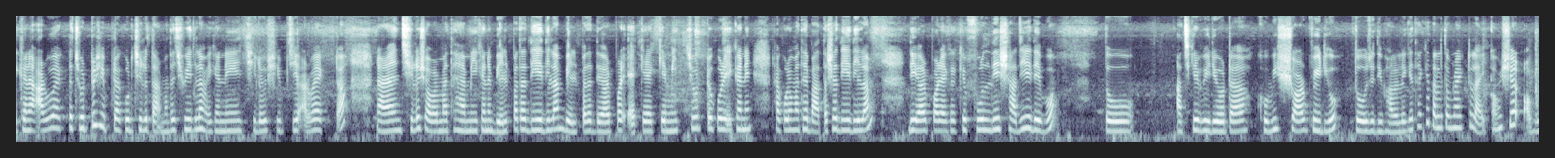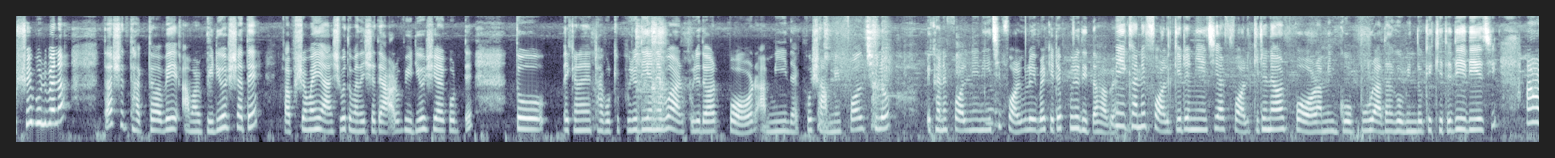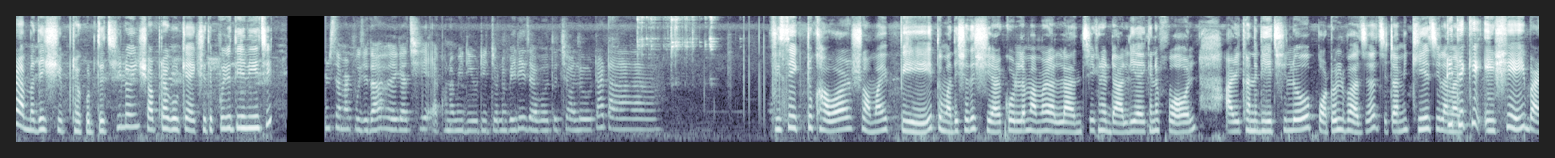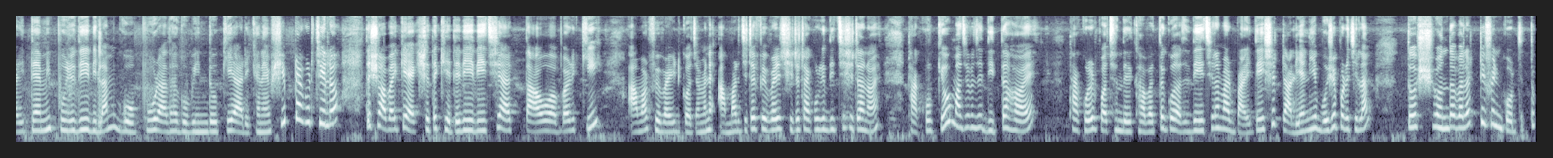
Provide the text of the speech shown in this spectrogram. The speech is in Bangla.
এখানে আরও একটা ছোট্ট শিব ঠাকুর ছিল, তার মাথায় ছুঁয়ে দিলাম। এখানে ছিল শিবজি, আরও একটা নারায়ণ ছিল, সবার মাথায় আমি এখানে বেলপাতা দিয়ে দিলাম। বেলপাতা দেওয়ার পর একে একে আমি ছোট্ট করে এখানে ঠাকুরের মাথায় বাতাসা দিয়ে দিলাম। দেওয়ার পর এক একে ফুল দিয়ে সাজিয়ে দেব। তো আজকের ভিডিওটা খুবই শর্ট ভিডিও তো যদি ভালো লেগে থাকে তাহলে তোমরা একটা লাইক কমেন্ট শেয়ার অবশ্যই ভুলবে না। তার সাথে থাকতে হবে আমার ভিডিওর সাথে। সবসময়ই আসব তোমাদের সাথে আরও ভিডিও শেয়ার করতে। তো এখানে ঠাকুরকে পুজো দিয়ে নেব আর পুজো দেওয়ার পর আমি দেখো সামনে ফল ছিল, এখানে ফল নিয়ে নিয়েছি, ফলগুলো এবার কেটে পুজো দিতে হবে। আমি এখানে ফল কেটে নিয়েছি আর ফল কেটে নেওয়ার পর আমি গোপু রাধা গোবিন্দকে খেতে দিয়ে দিয়েছি আর আমাদের শিব ঠাকুর তো ছিলই, সব ঠাকুরকে একসাথে পুজো দিয়ে নিয়েছি। আমার পুজো দেওয়া হয়ে গেছে, এখন আমি ডিউটির জন্য বেরিয়ে যাব, তো চলো, টাটা। অফিসে একটু খাওয়ার সময় পেয়ে তোমাদের সাথে শেয়ার করলাম। আমার আর লাঞ্চে এখানে ডালিয়া এখানে ফল আর এখানে দিয়েছিল পটল ভাজা যেটা আমি খেয়েছিলাম থেকে এসেই বাড়িতে আমি পুজো দিয়ে দিলাম গোপু রাধা গোবিন্দকে আর এখানে শিব ঠাকুর ছিল। তো সবাইকে একসাথে খেতে দিয়ে দিয়েছি আর তাও আবার কি? আমার ফেভারিট গজা। মানে আমার যেটা ফেভারিট সেটা ঠাকুরকে দিচ্ছি সেটা নয় ঠাকুরকেও মাঝে মাঝে দিতে হয়। ঠাকুরের পছন্দের খাবার তো গজা দিয়েছিলাম আর বাড়িতে এসে ডালিয়া নিয়ে বসে পড়েছিলাম। তো সন্ধ্যাবেলার টিফিন করতে তো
